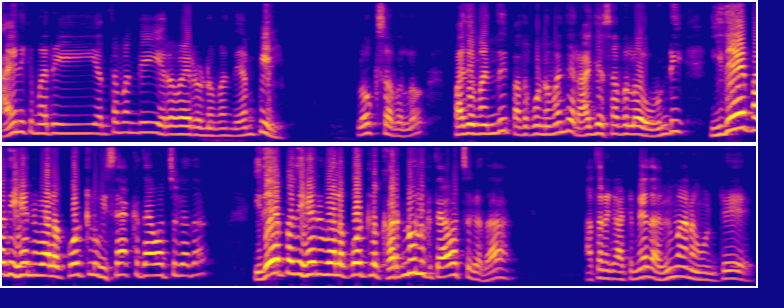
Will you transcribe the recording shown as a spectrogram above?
ఆయనకి మరి ఎంతమంది? ఇరవై రెండు మంది ఎంపీలు. లోక్సభలో పది మంది పదకొండు మంది రాజ్యసభలో ఉండి ఇదే పదిహేను వేల కోట్లు విశాఖ తేవచ్చు కదా? ఇదే పదిహేను వేల కోట్లు కర్నూలుకి తేవచ్చు కదా? అతనికి వాటి మీద అభిమానం ఉంటే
